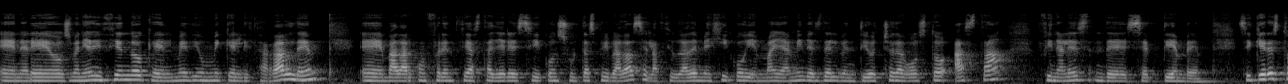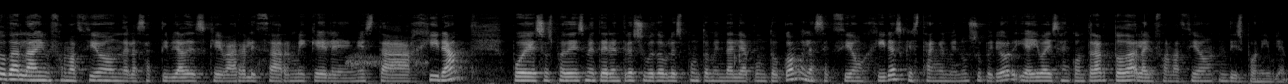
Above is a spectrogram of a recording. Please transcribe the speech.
En el que os venía diciendo que el medium Miquel Lizarralde eh, va a dar conferencias, talleres y consultas privadas en la Ciudad de México y en Miami desde el 28 de agosto hasta finales de septiembre. Si quieres toda la información de las actividades que va a realizar Miquel en esta gira, pues os podéis meter en www.mendalia.com en la sección giras que está en el menú superior y ahí vais a encontrar toda la información disponible.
